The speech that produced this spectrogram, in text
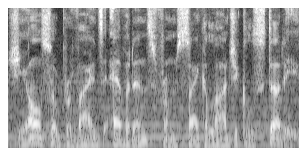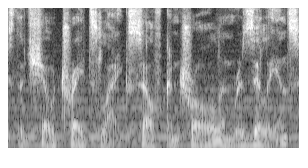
She also provides evidence from psychological studies that show traits like self-control and resilience,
